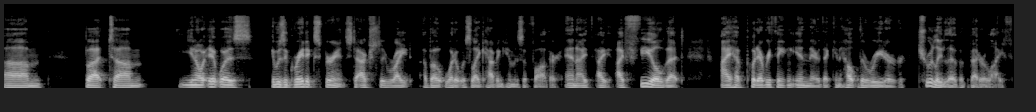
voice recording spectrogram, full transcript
Um, but um, you know, it was it was a great experience to actually write about what it was like having him as a father, and I I, I feel that I have put everything in there that can help the reader truly live a better life.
